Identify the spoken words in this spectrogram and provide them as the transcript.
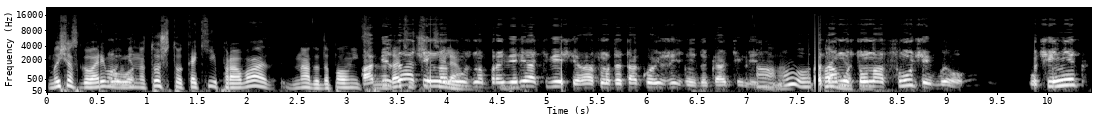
Мы сейчас говорим ну, именно вот. то, что какие права надо дополнительно Обязательно дать учителям. нужно проверять вещи, раз мы до такой жизни докатились. А, ну вот, Потому понятно. что у нас случай был, Ученик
